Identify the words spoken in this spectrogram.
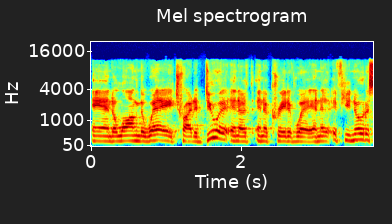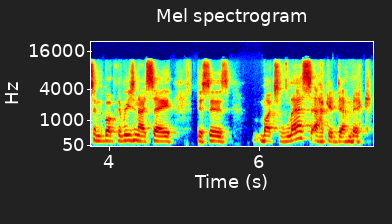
and along the way, try to do it in a, in a creative way. And if you notice in the book, the reason I say this is much less academic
